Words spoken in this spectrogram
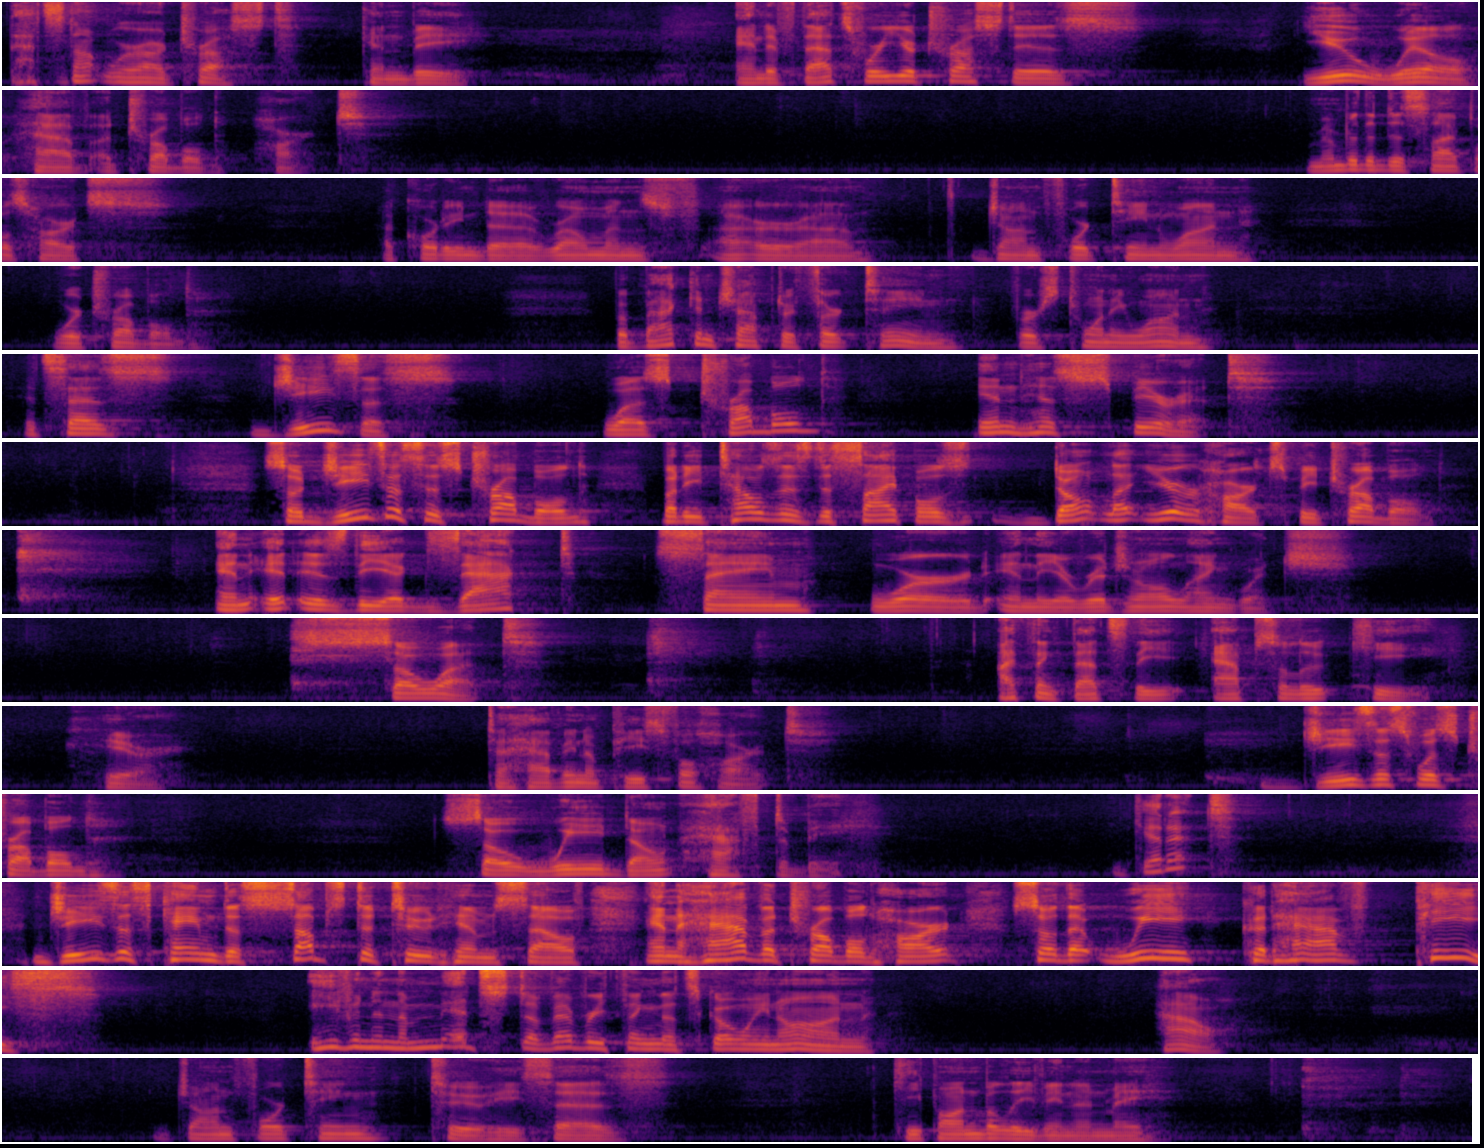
That's not where our trust can be. And if that's where your trust is, you will have a troubled heart. Remember the disciples' hearts, according to Romans or uh, John 14 1, were troubled. But back in chapter 13, verse 21, it says, Jesus was troubled in his spirit. So Jesus is troubled, but he tells his disciples, Don't let your hearts be troubled. And it is the exact same word in the original language. So what? I think that's the absolute key here to having a peaceful heart. Jesus was troubled, so we don't have to be. Get it? Jesus came to substitute himself and have a troubled heart so that we could have peace, even in the midst of everything that's going on. How? John 14, 2, he says, Keep on believing in me.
